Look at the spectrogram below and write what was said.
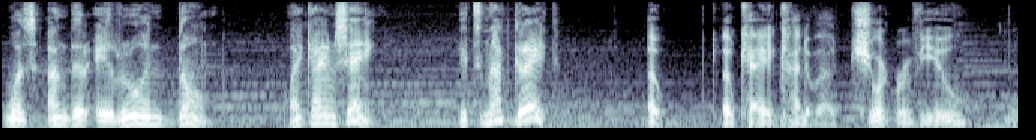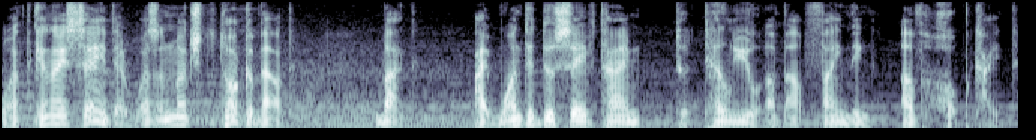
was under a ruined dome. Like I am saying, it's not great. Oh, okay, kind of a short review. What can I say? There wasn't much to talk about. But I wanted to save time to tell you about finding of Hope Kite.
